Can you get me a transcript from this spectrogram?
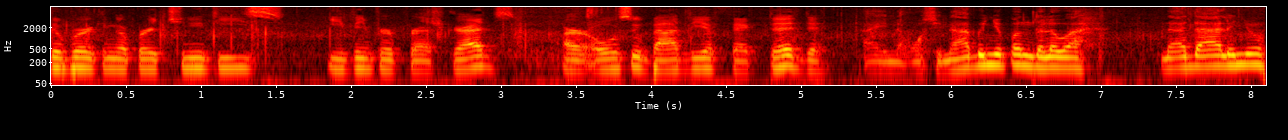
the working opportunities, even for fresh grads, are also badly affected. Ay nako, sinabi nyo pang dalawa. Naadali nyo.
